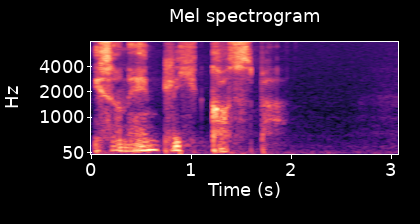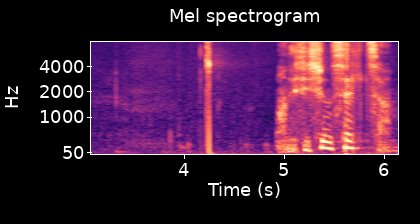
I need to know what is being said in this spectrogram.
ist unendlich kostbar. Und es ist schon seltsam,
